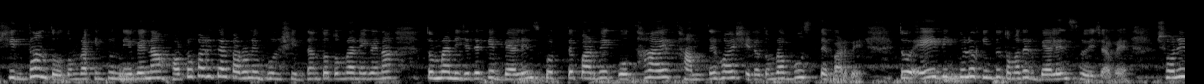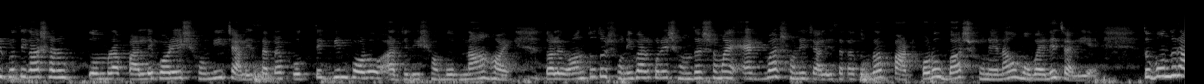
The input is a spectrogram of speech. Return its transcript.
সিদ্ধান্ত তোমরা কিন্তু নেবে না। হটকারিতার কারণে ভুল সিদ্ধান্ত তোমরা নেবে না। তোমরা নিজেদেরকে ব্যালেন্স করতে পারবে। কোথায় থামতে হয় সেটা তোমরা বুঝতে পারবে। তো এই দিকগুলো কিন্তু তোমাদের ব্যালেন্স হয়ে যাবে। শনির প্রতিকার স্বরূপ তোমরা পারলে পরে। শনি চালিসাটা প্রত্যেক দিন পড়ো। আর যদি সম্ভব না হয়। তাহলে অন্তত শনিবার করে সন্ধ্যার সময় একবার শনি চালিসাটা তোমরা পাঠ করো বা শুনে নাও মোবাইলে চালিয়ে। তো বন্ধুরা,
